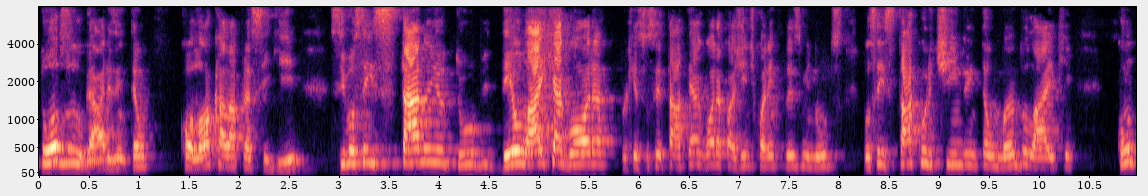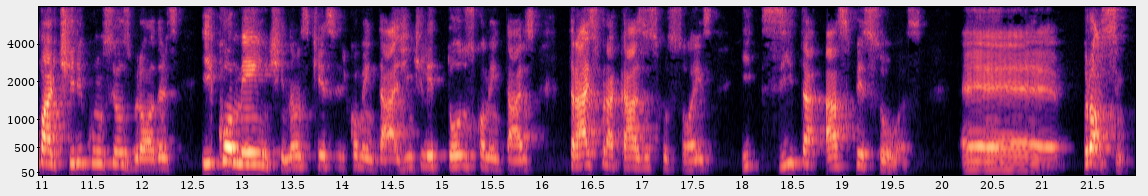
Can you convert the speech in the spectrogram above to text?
todos os lugares, então coloca lá para seguir. Se você está no YouTube, dê o like agora, porque se você está até agora com a gente, 42 minutos, você está curtindo, então manda o like, compartilhe com os seus brothers e comente. Não esqueça de comentar, a gente lê todos os comentários, traz para cá as discussões e cita as pessoas. É... Próximo.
